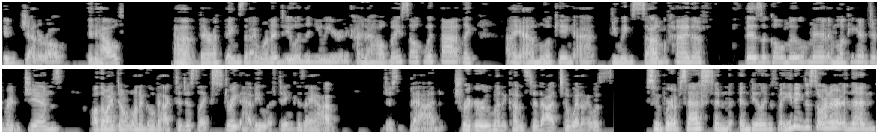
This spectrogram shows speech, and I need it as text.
in general in health. Uh, there are things that I want to do in the new year to kind of help myself with that. Like I am looking at doing some kind of physical movement. I'm looking at different gyms, although I don't want to go back to just like straight heavy lifting because I have just bad triggers when it comes to that to when I was super obsessed and, and dealing with my eating disorder. And then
